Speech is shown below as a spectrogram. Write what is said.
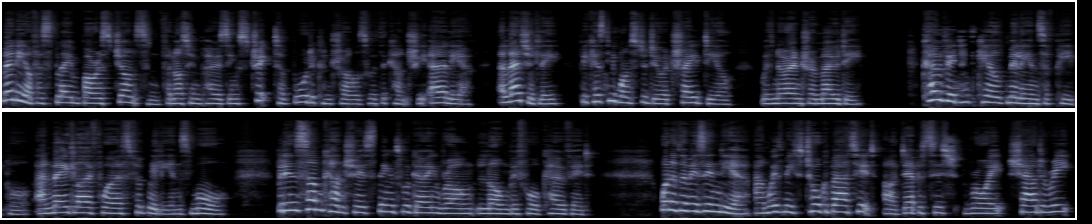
many of us blame Boris Johnson for not imposing stricter border controls with the country earlier, allegedly because he wanted to do a trade deal with Narendra Modi. COVID has killed millions of people and made life worse for billions more. But in some countries, things were going wrong long before COVID. One of them is India, and with me to talk about it are Debasish Roy Chowdhury,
